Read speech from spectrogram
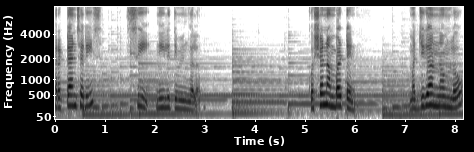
correct answer is C నీలి తిమింగలం క్వశ్చన్ నంబర్ టెన్ మజ్జిగ అన్నంలో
